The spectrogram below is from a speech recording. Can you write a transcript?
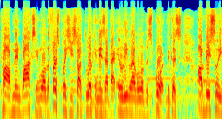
problem in boxing, well, the first place you start looking is at that elite level of the sport because obviously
